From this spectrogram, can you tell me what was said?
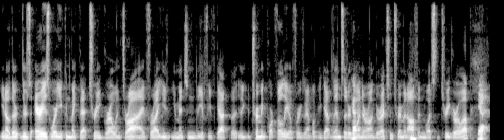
you know, there, there's areas where you can make that tree grow and thrive, right? You, you mentioned if you've got the trimming portfolio, for example, if you've got limbs that are going the wrong direction, trim it off and watch the tree grow up. Yeah.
